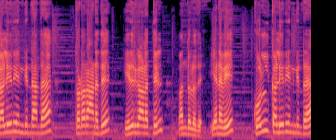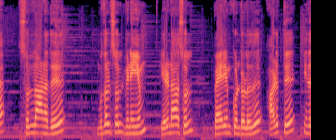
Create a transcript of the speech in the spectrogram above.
களிறு என்கின்ற அந்த தொடரானது எதிர்காலத்தில் வந்துள்ளது. எனவே கொல் களிறு என்கின்ற சொல்லானது முதல் சொல் வினையும் இரண்டாவது சொல் பெயரையும் கொண்டுள்ளது. அடுத்து இந்த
